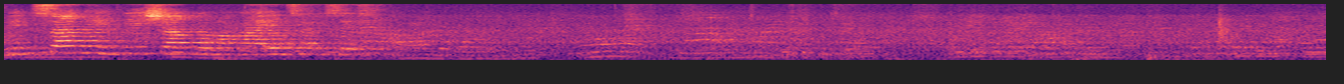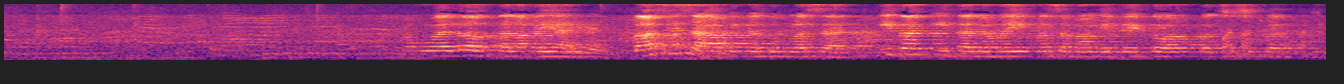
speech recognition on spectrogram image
minsan hindi siya kumakain sa recess. Pangwalo, talakayan. Base sa aking natuklasan, kitang-kita na may masamang epekto ang pagsusugat.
